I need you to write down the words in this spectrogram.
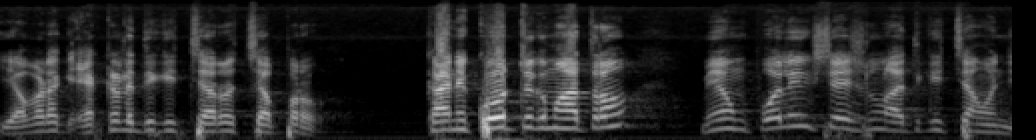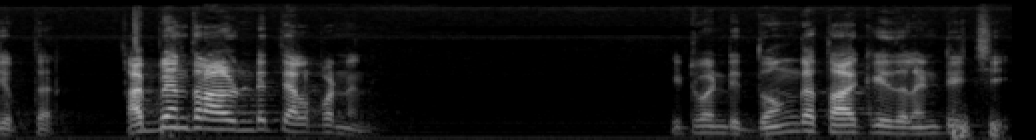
ఎవడ ఎక్కడ దిగిచ్చారో చెప్పరు. కానీ కోర్టుకు మాత్రం మేము పోలింగ్ స్టేషన్లో అతికిచ్చామని చెప్తారు. అభ్యంతరాలు ఉంటే తెలపండి. ఇటువంటి దొంగ తాకీదులు అంటించి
